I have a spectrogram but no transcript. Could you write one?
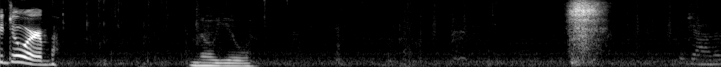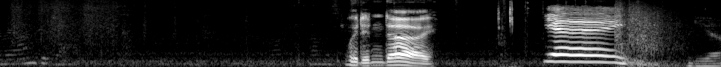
I No, you. We didn't die. Yay! Yeah.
